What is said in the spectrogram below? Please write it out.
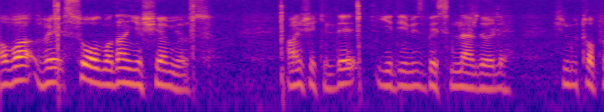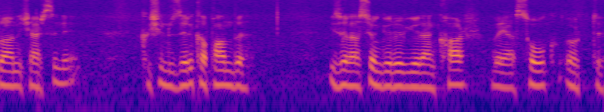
Hava ve su olmadan yaşayamıyoruz. Aynı şekilde yediğimiz besinler de öyle. Şimdi bu toprağın içerisine kışın üzeri kapandı. İzolasyon görevi gören kar veya soğuk örttü.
